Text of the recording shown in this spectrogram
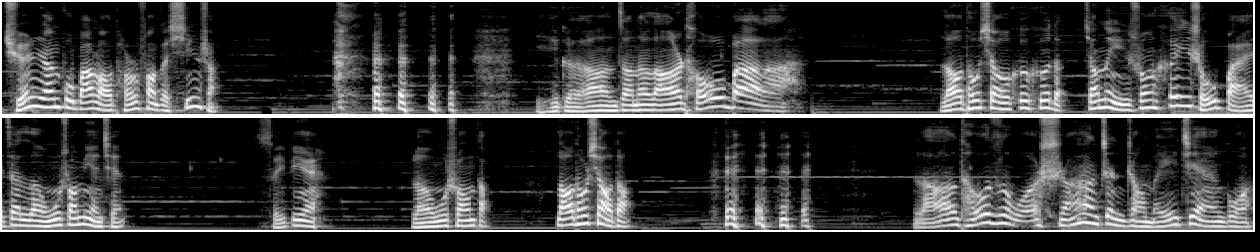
全然不把老头放在心上。一个肮脏的老头罢了。老头笑呵呵的，将那一双黑手摆在冷无双面前。随便。冷无双道：“老头笑道，嘿嘿嘿嘿，老头子，我啥阵仗没见过？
